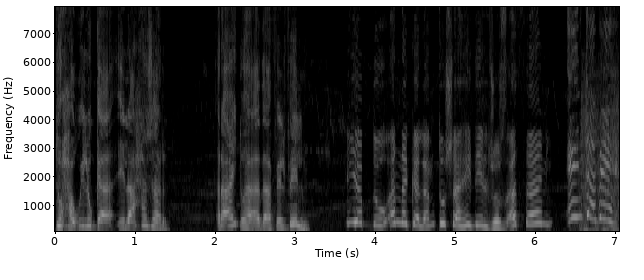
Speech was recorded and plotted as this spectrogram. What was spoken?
تحولك إلى حجر. رأيت هذا في الفيلم. يبدو أنك لم تشاهد الجزء الثاني. انتبه!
